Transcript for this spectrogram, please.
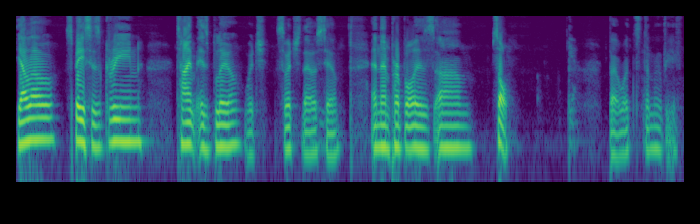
yellow, space is green, time is blue, which switch those two, and then purple is um soul. Yeah. But what's the movie?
